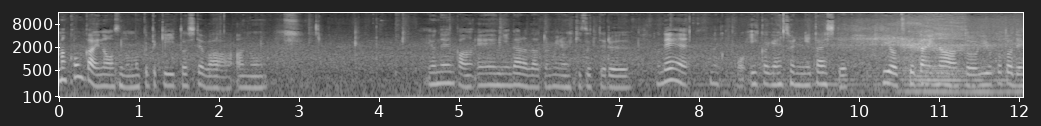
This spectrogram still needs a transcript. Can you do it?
まあ、今回のその目的としてはあの4年間永遠にだらだらと未来を引きずってるのでなんかこういい加減それに対して火をつけたいなということであ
